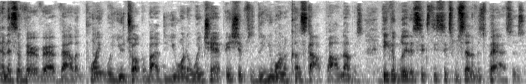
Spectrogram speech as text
and it's a very, very valid point when you talk about do you want to win championships or do you want to stockpile numbers? He completed 66% of his passes.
